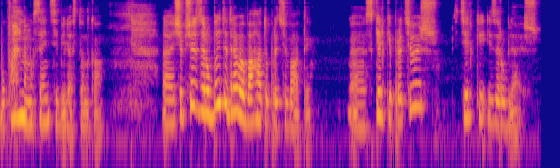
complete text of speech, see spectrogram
в буквальному сенсі біля станка. Е, Щоб щось заробити, треба багато працювати. Е, Скільки працюєш, стільки і заробляєш.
